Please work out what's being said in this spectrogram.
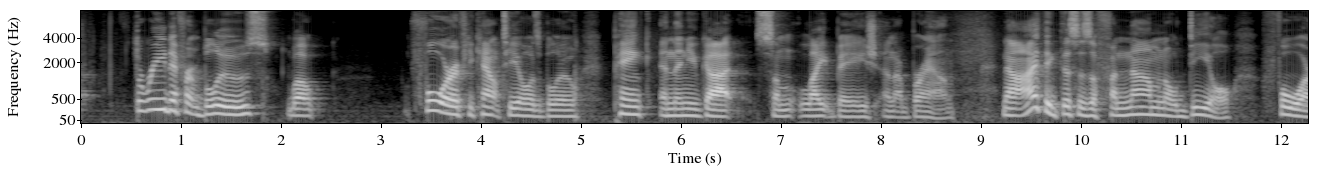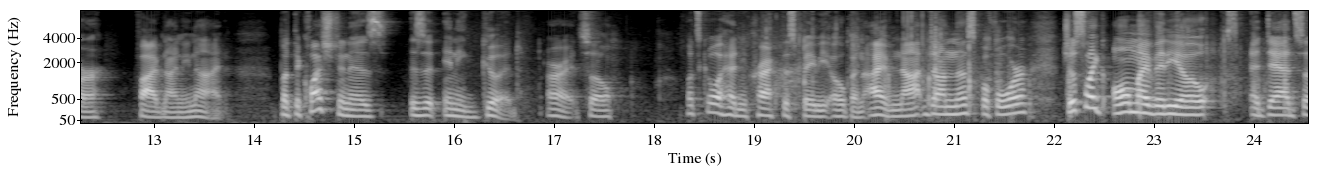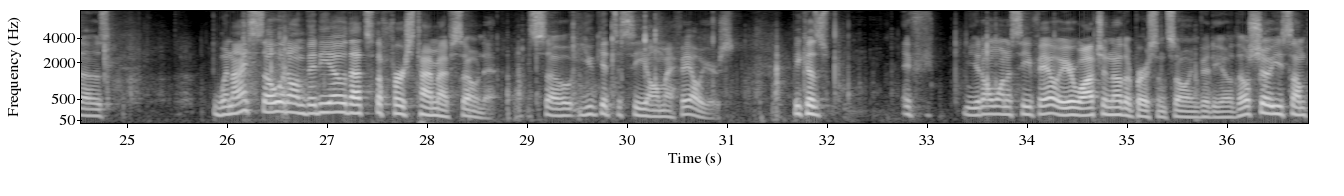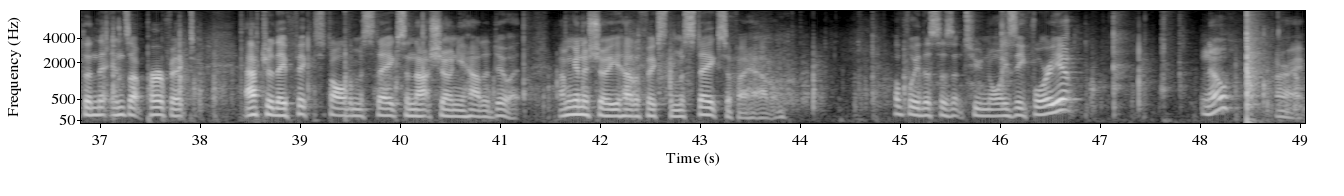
three different blues. Well, four if you count teal as blue, pink, and then you've got some light beige, and a brown. Now, I think this is a phenomenal deal for $5.99. But the question is, is it any good? All right, so let's go ahead and crack this baby open. I have not done this before. Just like all my videos at Dad Sews, when I sew it on video, that's the first time I've sewn it. So you get to see all my failures. Because if you don't want to see failure, watch another person sewing video. They'll show you something that ends up perfect after they fixed all the mistakes and not showing you how to do it. I'm going to show you how to fix the mistakes if I have them. Hopefully this isn't too noisy for you. No? All right.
